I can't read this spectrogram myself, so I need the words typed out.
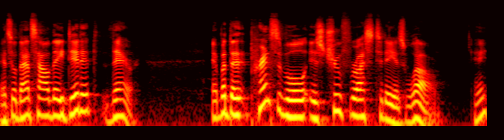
And so that's how they did it there. But the principle is true for us today as well. Okay?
